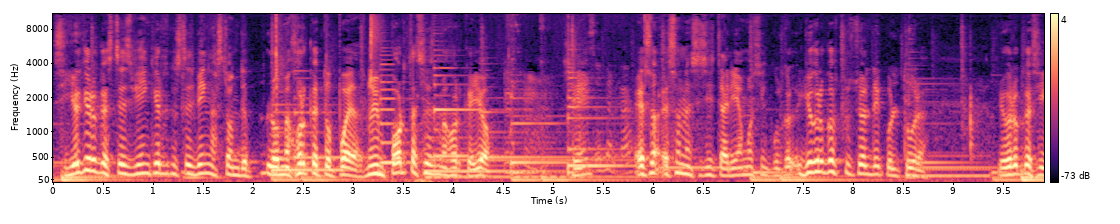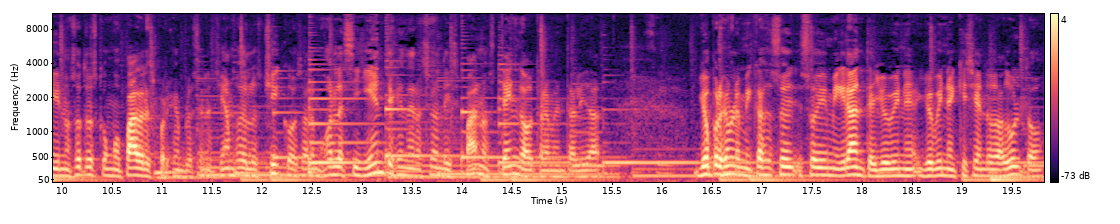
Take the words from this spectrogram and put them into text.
si yo quiero que estés bien, quiero que estés bien hasta donde lo mejor que tú puedas. No importa si es mejor que yo. ¿sí? Eso. Eso, necesitaríamos inculcar. Yo creo que es cuestión de cultura. Yo creo que si nosotros como padres, por ejemplo, si nos enseñamos a los chicos, a lo mejor la siguiente generación de hispanos tenga otra mentalidad. Yo, por ejemplo, en mi caso soy, soy inmigrante, yo vine, yo vine aquí siendo adulto.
